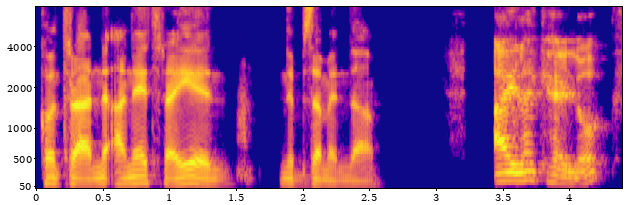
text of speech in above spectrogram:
kontra għanetra jien nibza minna. I like her look.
